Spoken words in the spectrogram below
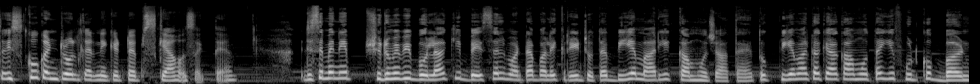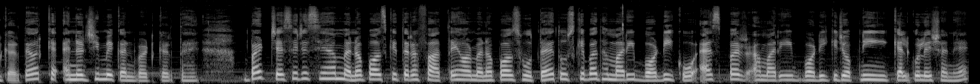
तो इसको कंट्रोल करने के टिप्स क्या हो सकते हैं? जैसे मैंने शुरू में भी बोला कि बेसल मेटाबॉलिक रेट जो होता है बीएमआर ये कम हो जाता है। तो बीएमआर का क्या काम होता है? ये फ़ूड को बर्न करता है और एनर्जी में कन्वर्ट करता है। बट जैसे जैसे हम मेनोपॉज की तरफ़ आते हैं और मेनोपॉज होता है तो उसके बाद हमारी बॉडी को एज पर हमारी बॉडी की जो अपनी कैलकुलेशन है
